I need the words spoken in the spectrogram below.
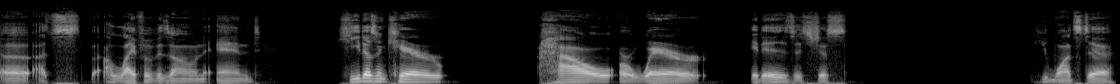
a, a, a life of his own, and he doesn't care how or where it is. It's just he wants to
